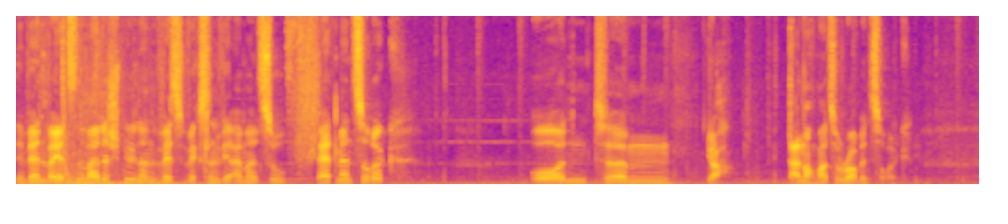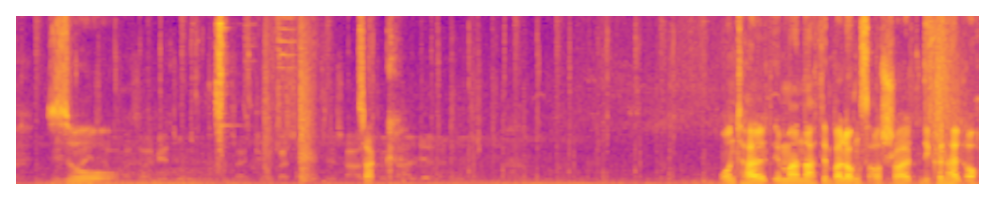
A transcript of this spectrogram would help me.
Den werden wir jetzt eine Weile spielen, dann wechseln wir einmal zu Batman zurück. Und, ähm, ja, dann nochmal zu Robin zurück. So. Zack. Und halt immer nach den Ballons ausschalten. Die können halt auch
